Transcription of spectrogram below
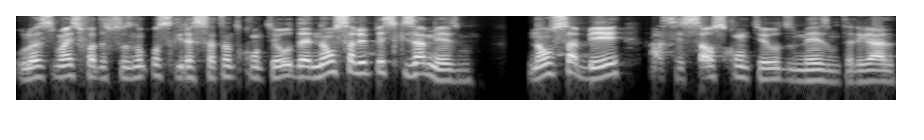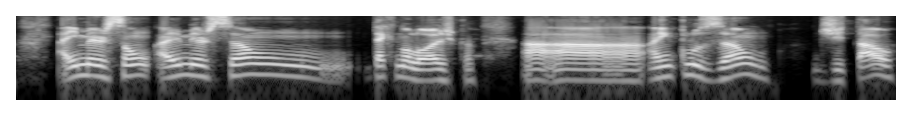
O lance mais foda das pessoas não conseguirem acessar tanto conteúdo é não saber pesquisar mesmo. Não saber acessar os conteúdos mesmo, tá ligado? A imersão, a imersão tecnológica, a, a, a inclusão digital,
